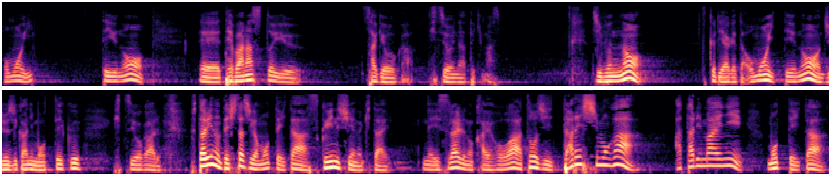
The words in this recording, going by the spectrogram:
思いっていうのを、え手放すという作業が必要になってきます自分の作り上げた思いっていうのを十字架に持っていく必要がある。二人の弟子たちが持っていた救い主への期待。ね、イスラエルの解放は当時誰しもが当たり前に持っていた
